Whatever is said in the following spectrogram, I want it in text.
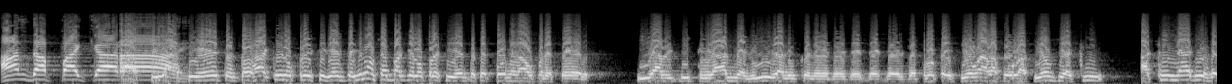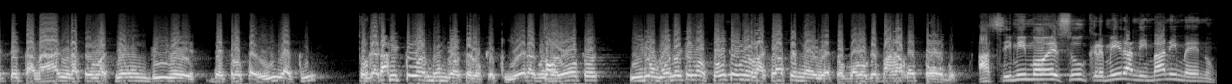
Anda pa' caray. Así, es Entonces aquí los presidentes, yo no sé para qué los presidentes se ponen a ofrecer y a tirar medidas de, protección a la población. Si aquí, aquí nadie respeta a nadie, la población vive de protegida aquí. Porque aquí todo el mundo hace lo que quiera con el otro. Y lo bueno es que nosotros de la clase media somos los que pagamos todo. Así mismo es Sucre, mira, ni más ni menos.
